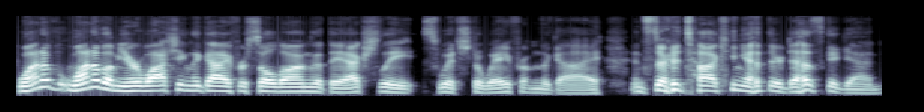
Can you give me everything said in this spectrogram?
one of one of them, you're watching the guy for so long that they actually switched away from the guy and started talking at their desk again.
